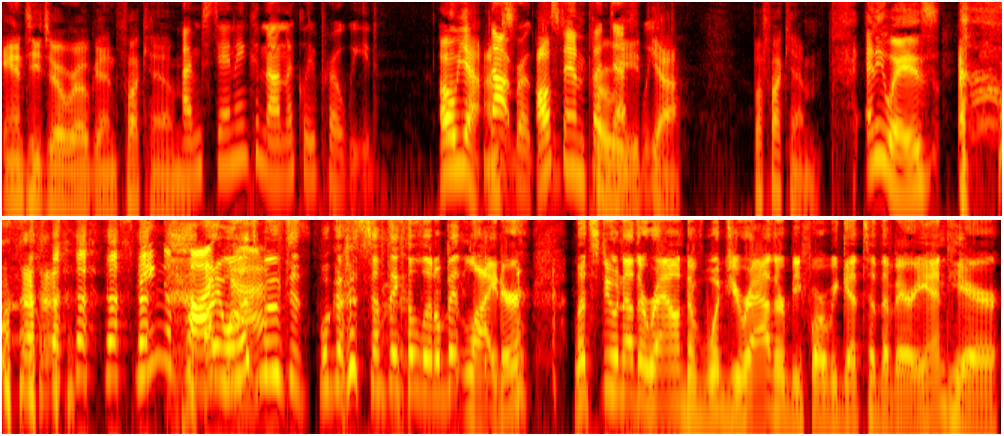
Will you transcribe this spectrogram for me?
anti Joe Rogan. Fuck him. I'm standing canonically pro weed. oh yeah, I'm not s- Rogan, I'll stand pro weed. weed. Yeah, but fuck him. Anyways, Speaking of podcasts, All right, well, let's move to. We'll go to something a little bit lighter. let's do another round of Would You Rather before we get to the very end here.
